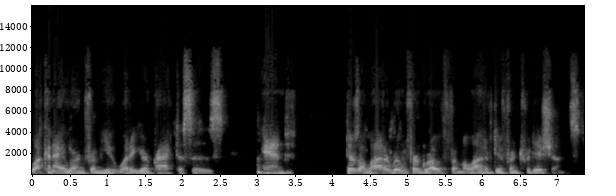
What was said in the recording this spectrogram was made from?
What can I learn from you? What are your practices? And there's a lot of room for growth from a lot of different traditions.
